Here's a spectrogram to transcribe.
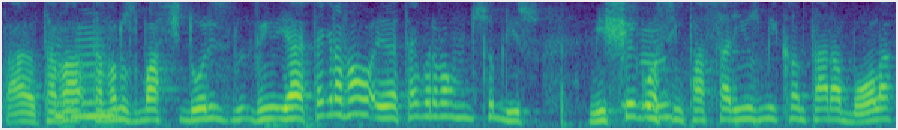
Tá? Eu tava, uhum. tava nos bastidores, ia até, gravar, ia até gravar um vídeo sobre isso. Me chegou uhum. assim, passarinhos me cantaram a bola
